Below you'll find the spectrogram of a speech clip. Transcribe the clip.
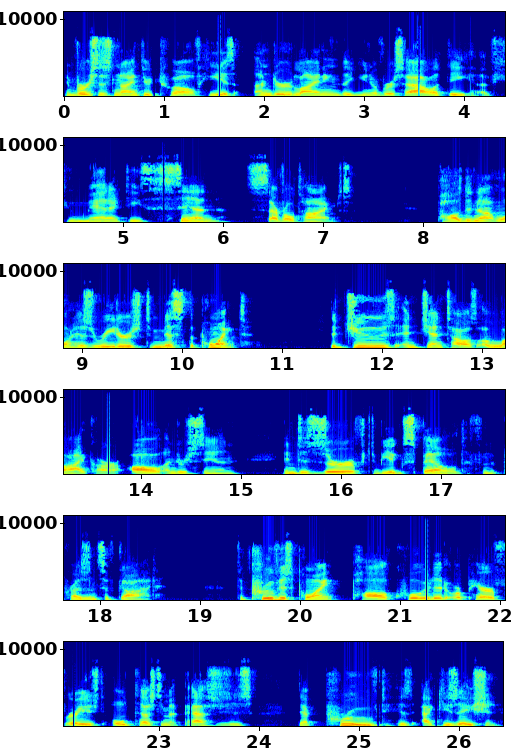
In verses 9 through 12, he is underlining the universality of humanity's sin several times. Paul did not want his readers to miss the point. The Jews and Gentiles alike are all under sin and deserve to be expelled from the presence of God. To prove his point, Paul quoted or paraphrased Old Testament passages that proved his accusation.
